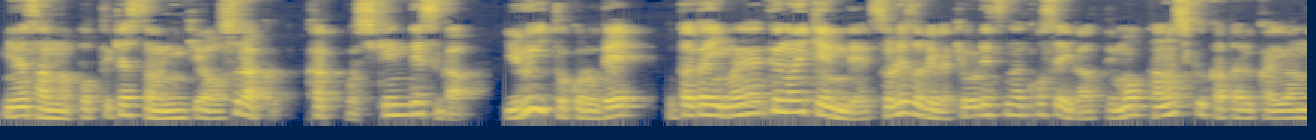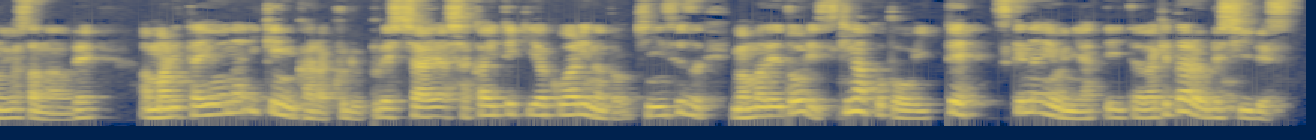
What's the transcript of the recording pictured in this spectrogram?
皆さんのポッドキャストの人気はおそらく、かっこ試験ですが、ゆるいところで、お互い真逆の意見でそれぞれが強烈な個性があっても楽しく語る会話の良さなので、あまり多様な意見から来るプレッシャーや社会的役割などを気にせず、今まで通り好きなことを言って、好きなようにやっていただけたら嬉しいです。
